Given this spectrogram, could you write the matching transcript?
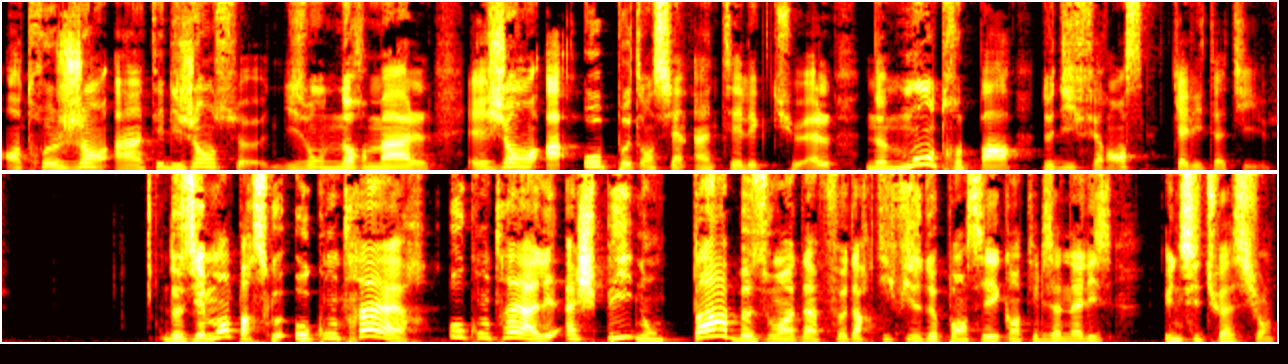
entre gens à intelligence, euh, disons, normale et gens à haut potentiel intellectuel ne montrent pas de différence qualitative. Deuxièmement, parce que au contraire, au contraire, les HPI n'ont pas besoin d'un feu d'artifice de pensée quand ils analysent une situation.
